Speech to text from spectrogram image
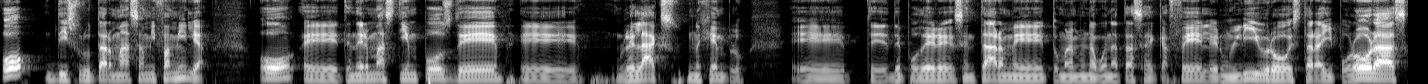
o disfrutar más a mi familia o eh, tener más tiempos de eh, relax, un ejemplo, eh, de, poder sentarme, tomarme una buena taza de café, leer un libro, estar ahí por horas.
